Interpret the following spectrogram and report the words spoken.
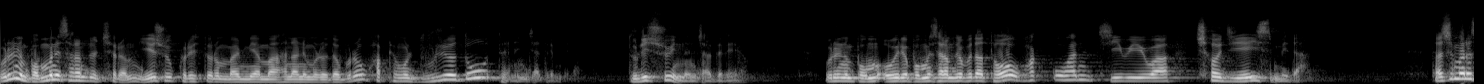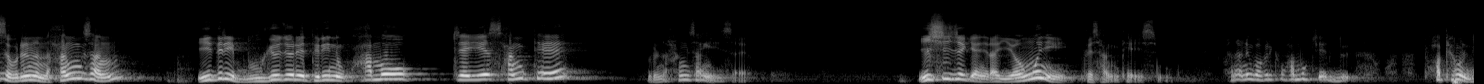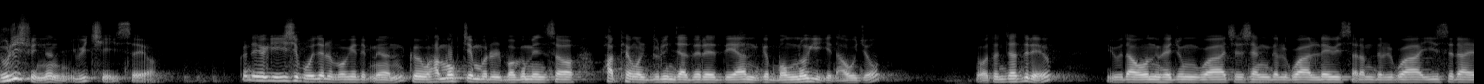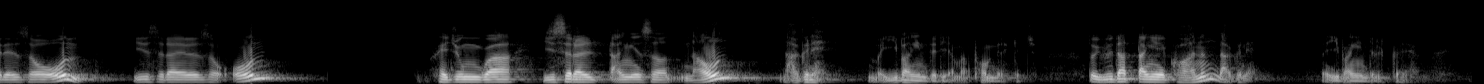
우리는 본문의 사람들처럼 예수 그리스도로 말미암아 하나님으로 더불어 화평을 누려도 되는 자들입니다. 누릴 수 있는 자들이에요. 우리는 오히려 본문 사람들보다 더 확고한 지위와 처지에 있습니다. 다시 말해서 우리는 항상 이들이 무교절에 드린 화목제의 상태에 우리는 항상 있어요. 일시적이 아니라 영원히 그 상태에 있습니다. 하나님과 그렇게 화목제 화평을 누릴 수 있는 위치에 있어요. 그런데 여기 25절을 보게 되면 그 화목제물을 먹으면서 화평을 누린 자들에 대한 그 목록이 이게 나오죠. 어떤 자들이에요? 유다 온 회중과 제사장들과 레위 사람들과 이스라엘에서 온 이스라엘에서 온 회중과 이스라엘 땅에서 나온 나그네 뭐 이방인들이 아마 포함됐겠죠. 또 유다 땅에 거하는 나그네 이방인들 거예요.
